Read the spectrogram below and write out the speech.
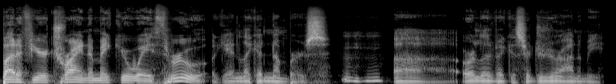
But if you're trying to make your way through again, like a Numbers, Mm-hmm. uh, or Leviticus or Deuteronomy,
